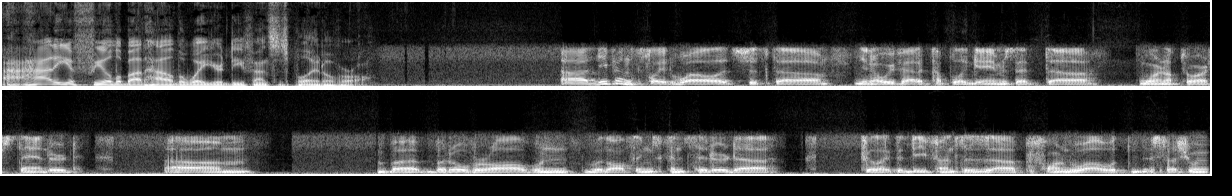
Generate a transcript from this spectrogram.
how do you feel about how the way your defense has played overall? Uh, defense played well. It's just uh, you know we've had a couple of games that uh, weren't up to our standard. Um, but but overall, when with all things considered, uh, I feel like the defense has uh, performed well, with especially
